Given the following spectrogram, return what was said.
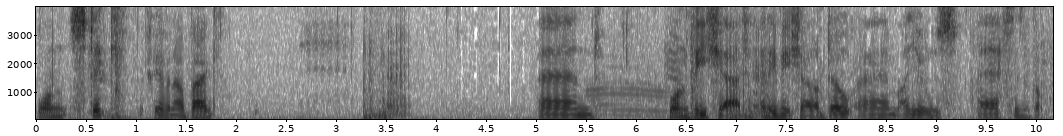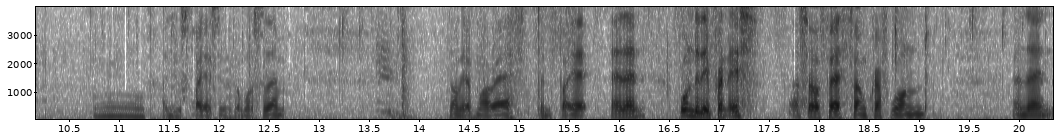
One stick, which we have in our bag. And one V-shard. Any V-shard I'll do. Um, I'll use F since I've got... Mm, I'll use fire since I've got most of them. Normally I have more F than fire. And then Wand of the Apprentice. That's our first Thaumcraft wand and then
